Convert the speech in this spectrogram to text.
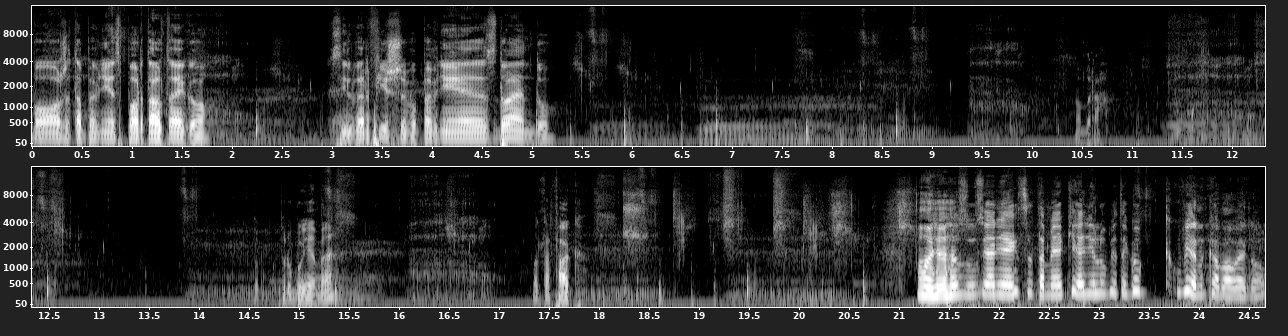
Boże, tam pewnie jest portal tego. Silverfishy, bo pewnie jest do endu. Dobra. Pr- Próbujemy. What the fuck? O Jezus, ja nie chcę tam jak ja nie lubię tego kuwienka małego.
